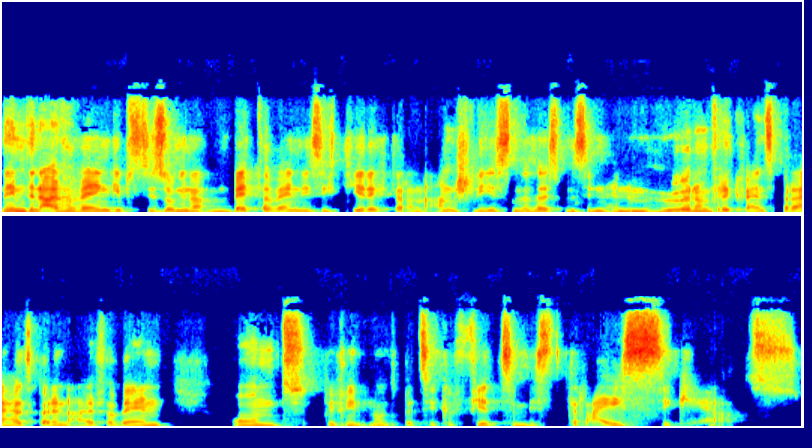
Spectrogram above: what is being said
Neben den Alpha-Wellen gibt es die sogenannten Beta-Wellen, die sich direkt daran anschließen. Das heißt, wir sind in einem höheren Frequenzbereich als bei den Alpha-Wellen und befinden uns bei ca. 14 bis 30 Hertz.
